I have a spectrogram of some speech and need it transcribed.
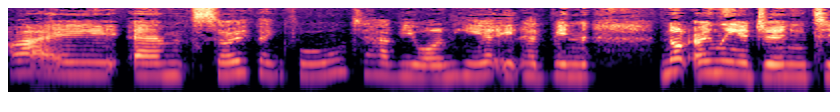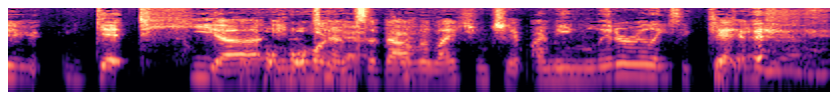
I am so thankful to have you on here. It had been not only a journey to get here in Oh, terms yeah. of our relationship, I mean, literally to get get- here.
